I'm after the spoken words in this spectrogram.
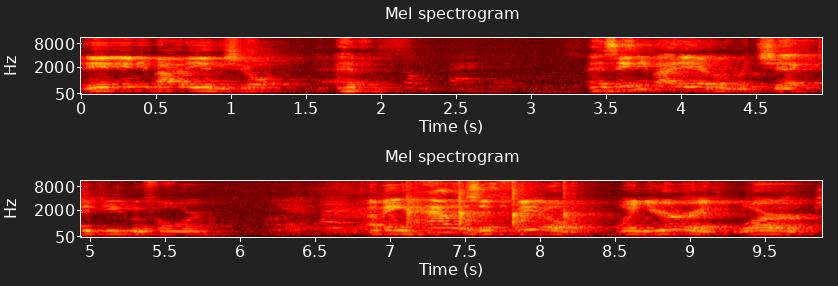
Anybody enjoy have, has anybody ever rejected you before? I mean, how does it feel when you're at work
